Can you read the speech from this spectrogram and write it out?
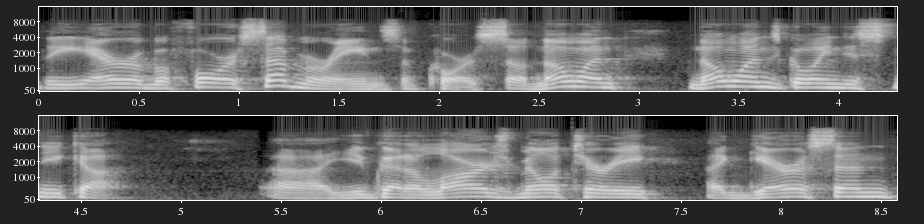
the era before submarines, of course. So no one, no one's going to sneak up. Uh, you've got a large military uh, garrison.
